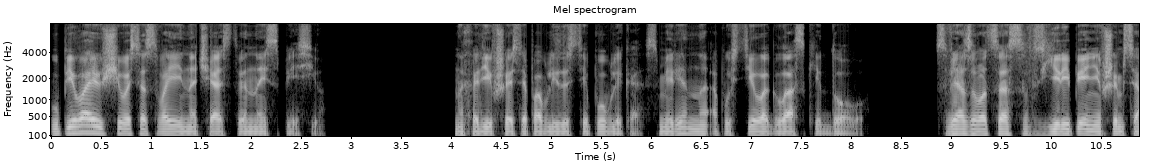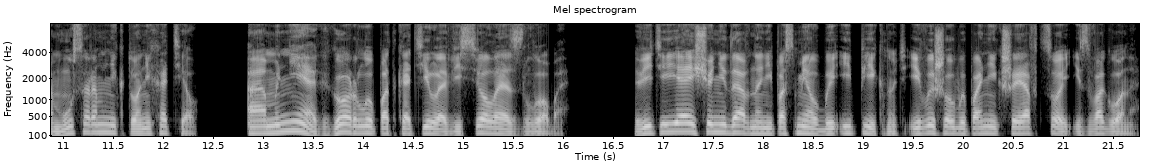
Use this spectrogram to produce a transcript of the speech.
упивающегося своей начальственной спесью. Находившаяся поблизости публика смиренно опустила глазки долу. Связываться с взъерепенившимся мусором никто не хотел. А мне к горлу подкатила веселая злоба. Ведь и я еще недавно не посмел бы и пикнуть, и вышел бы поникшей овцой из вагона.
